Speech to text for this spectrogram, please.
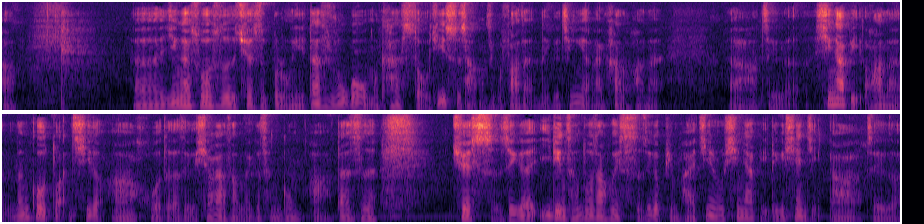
啊。呃，应该说是确实不容易。但是如果我们看手机市场这个发展的一个经验来看的话呢，啊，这个性价比的话呢，能够短期的啊获得这个销量上的一个成功啊，但是却使这个一定程度上会使这个品牌进入性价比的一个陷阱啊，这个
